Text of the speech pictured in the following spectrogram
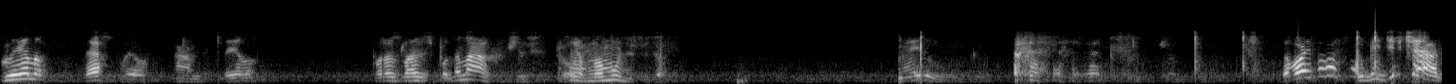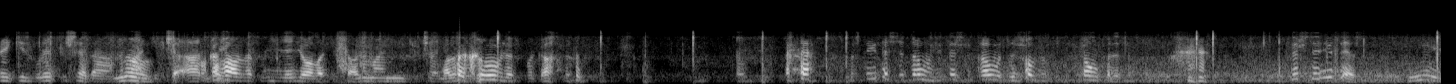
Плило? Не сплило. А, не Порозлазиш по домах. Ні, в намуді сидів. Найду. Давай, давай. Тобі дівчата якісь були туше, да. Нема Ну, дівчат. Показав на свої яйола дівчата. Нема ні дівчат. Але кровлю показав. Ну ж ти їсиш ще траву, їсиш ще траву, ти що в чому ходиш? Ти ж не їсиш. Ні.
